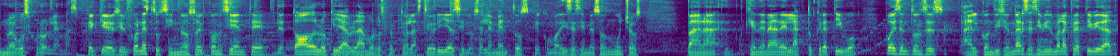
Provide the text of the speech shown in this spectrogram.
nuevos problemas. ¿Qué quiero decir con esto? Si no soy consciente de todo lo que ya hablamos respecto a las teorías y los elementos, que como dice si me son muchos, para generar el acto creativo, pues entonces al condicionarse a sí misma la creatividad,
